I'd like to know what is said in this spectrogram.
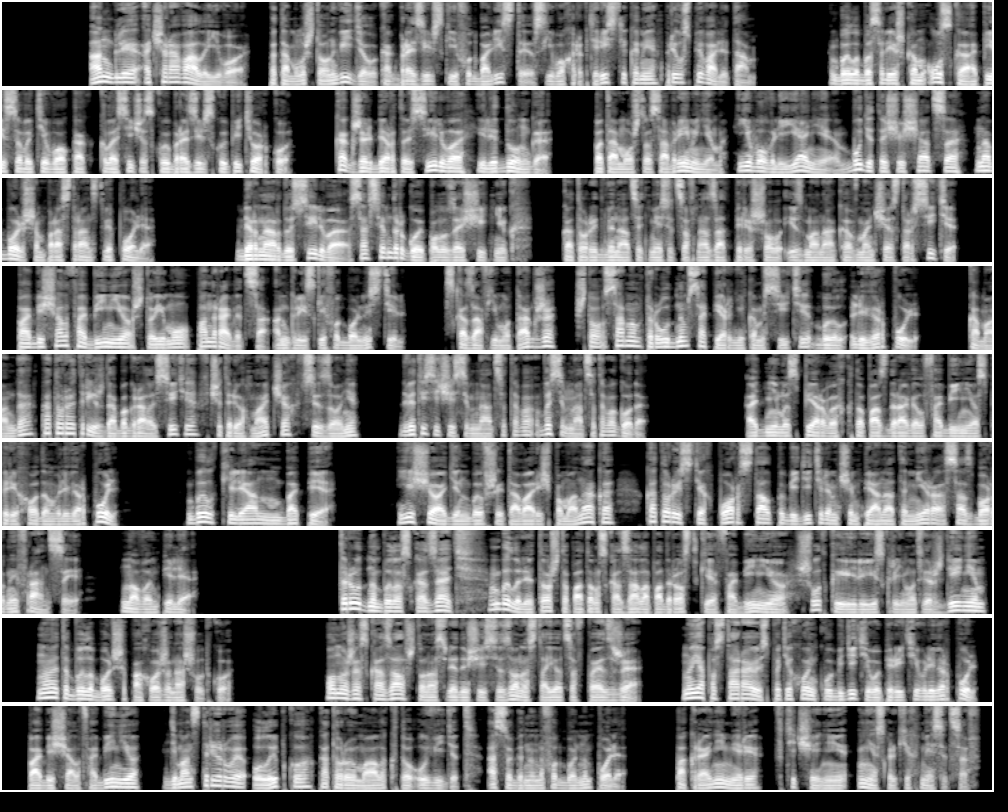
Англия очаровала его, потому что он видел, как бразильские футболисты с его характеристиками преуспевали там. Было бы слишком узко описывать его как классическую бразильскую пятерку, как Жильберто Сильва или Дунга, потому что со временем его влияние будет ощущаться на большем пространстве поля. Бернардо Сильва совсем другой полузащитник, который 12 месяцев назад перешел из Монако в Манчестер-Сити, пообещал Фабиньо, что ему понравится английский футбольный стиль, сказав ему также, что самым трудным соперником Сити был Ливерпуль, команда, которая трижды обыграла Сити в четырех матчах в сезоне 2017-18 года. Одним из первых, кто поздравил Фабиньо с переходом в Ливерпуль, был Килиан Мбаппе, еще один бывший товарищ по Монако, который с тех пор стал победителем чемпионата мира со сборной Франции, Новым Пеле. Трудно было сказать, было ли то, что потом сказал о подростке Фабиньо, шуткой или искренним утверждением, но это было больше похоже на шутку. Он уже сказал, что на следующий сезон остается в ПСЖ, но я постараюсь потихоньку убедить его перейти в Ливерпуль, пообещал Фабиньо, демонстрируя улыбку, которую мало кто увидит, особенно на футбольном поле, по крайней мере, в течение нескольких месяцев.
